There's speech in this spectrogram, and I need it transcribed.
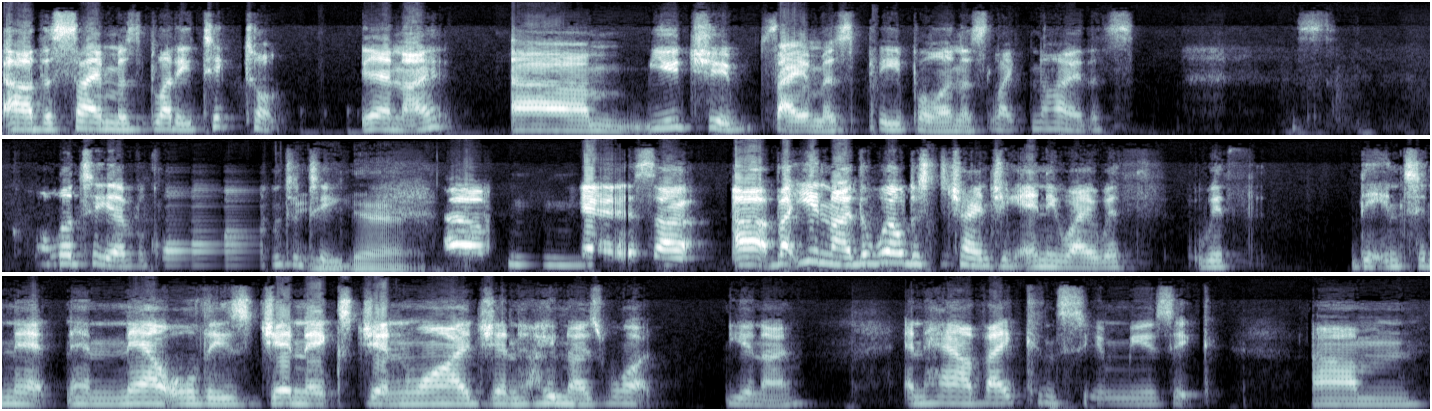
are the same as bloody TikTok, you know, um, YouTube famous people, and it's like, no, that's, that's quality over quantity. Yeah. Yeah. So, uh, but you know, the world is changing anyway with with the internet and now all these Gen X, Gen Y, Gen who knows what, you know, and how they consume music. Um,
